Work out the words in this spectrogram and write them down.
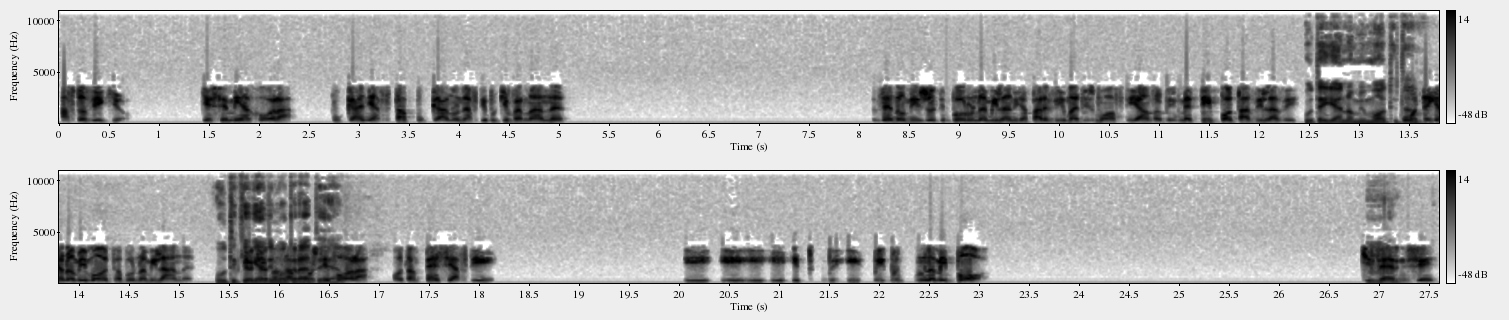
αυτοδίκαιο και σε μια χώρα που κάνει αυτά που κάνουν αυτοί που κυβερνάνε δεν νομίζω ότι μπορούν να μιλάνε για παραδειγματισμό αυτοί οι άνθρωποι. Με τίποτα δηλαδή. Ούτε για νομιμότητα. Ούτε για νομιμότητα μπορούν να μιλάνε. Ούτε και Διότι για όταν θα βγουν δημοκρατία. στη χώρα, όταν πέσει αυτή η, η, η, η- η- η- η- να μην πω κυβέρνηση,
